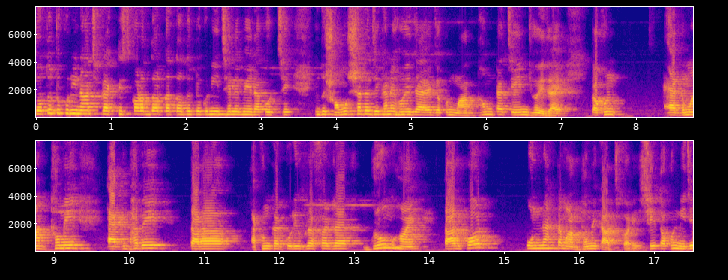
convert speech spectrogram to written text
যতটুকুনি নাচ প্র্যাকটিস করার দরকার, ততটুকুনি ছেলে মেয়েরা করছে। কিন্তু সমস্যাটা যেখানে হয়ে যায়, যখন মাধ্যমটা চেঞ্জ হয়ে যায়, তখন এক মাধ্যমে একভাবে তারা এখনকার কোরিওগ্রাফাররা গ্রুম হয়, তারপর অন্য একটা মাধ্যমে কাজ করে। সে তখন নিজে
